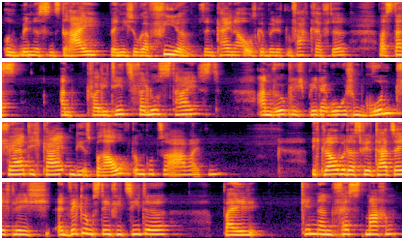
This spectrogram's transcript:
und mindestens drei, wenn nicht sogar vier, sind keine ausgebildeten Fachkräfte, was das an Qualitätsverlust heißt, an wirklich pädagogischen Grundfertigkeiten, die es braucht, um gut zu arbeiten. Ich glaube, dass wir tatsächlich Entwicklungsdefizite bei Kindern festmachen,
